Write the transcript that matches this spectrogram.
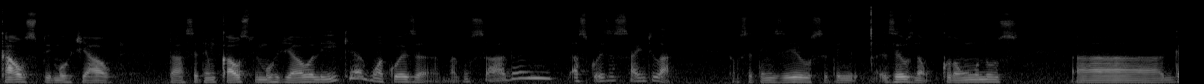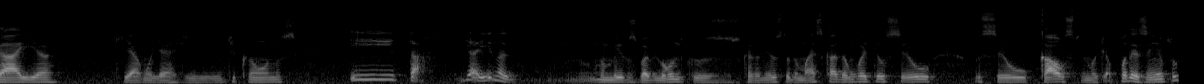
caos primordial, Tá? Você tem um caos primordial ali que é alguma coisa bagunçada e as coisas saem de lá. Então você tem Zeus, você tem. Zeus não, Cronos, Gaia, que é a mulher de, de Cronos. E tá. E aí na, no meio dos babilônicos, os cananeus e tudo mais, cada um vai ter o seu, o seu caos primordial. Por exemplo,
